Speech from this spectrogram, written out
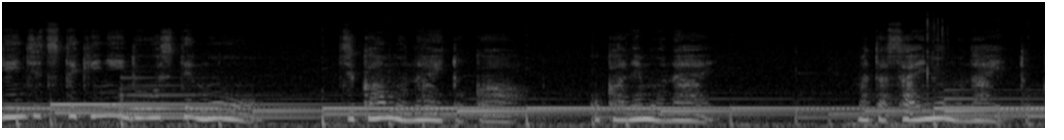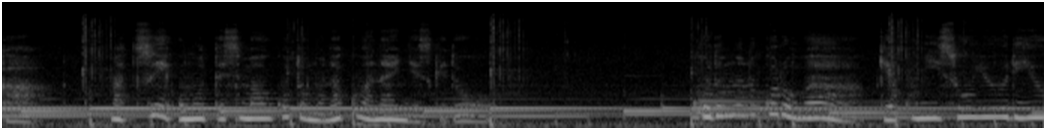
現実的にどうしても時間もないとかお金もないまた才能もないとか、まあ、つい思ってしまうこともなくはないんですけど子供の頃は逆にそういう理由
